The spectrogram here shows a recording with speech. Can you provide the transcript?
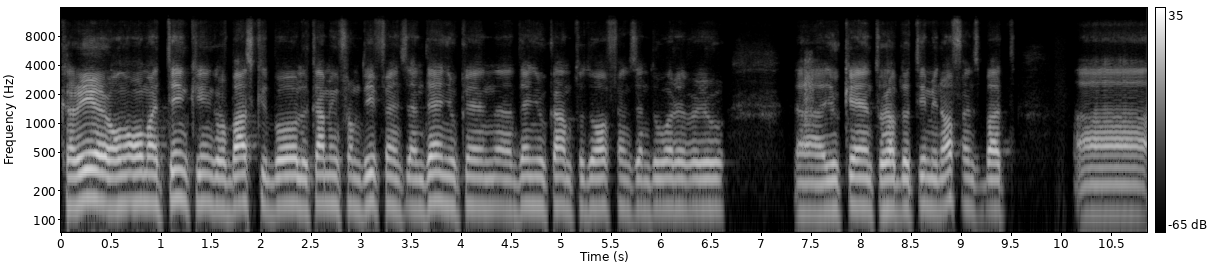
career, all, all my thinking of basketball coming from defense, and then you can uh, then you come to the offense and do whatever you uh, you can to help the team in offense. But uh,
